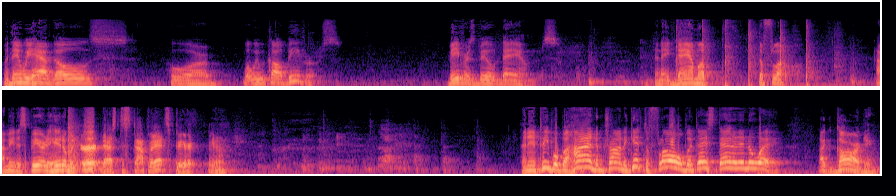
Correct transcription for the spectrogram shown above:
But then we have those who are what we would call beavers. Beavers build dams, and they dam up the flow. I mean, the spirit hit them, and er, that's the stop of that spirit. You know. And then people behind them trying to get the flow, but they standing in the way, like guarding,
